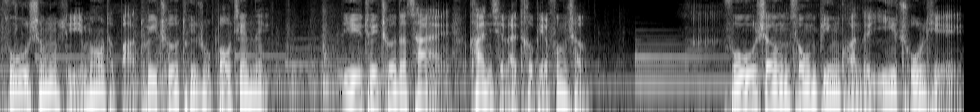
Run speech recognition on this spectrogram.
服务生礼貌的把推车推入包间内，一推车的菜看起来特别丰盛。服务生从宾馆的衣橱里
